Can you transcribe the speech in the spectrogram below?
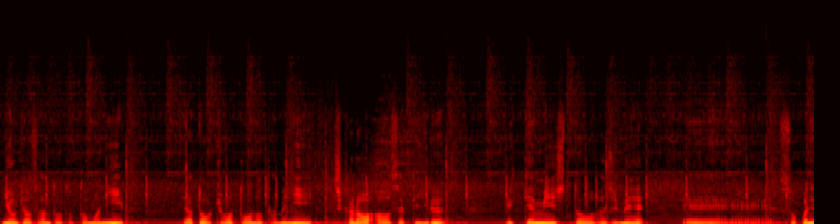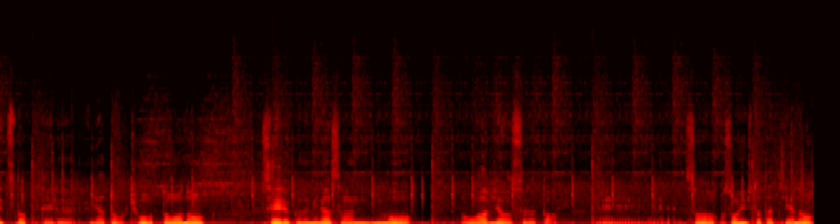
日本共産党とともに野党共闘のために力を合わせている立憲民主党をはじめ、えー、そこに集っている野党共闘の勢力の皆さんにもお詫びをするとえー、そそういう人たちへの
